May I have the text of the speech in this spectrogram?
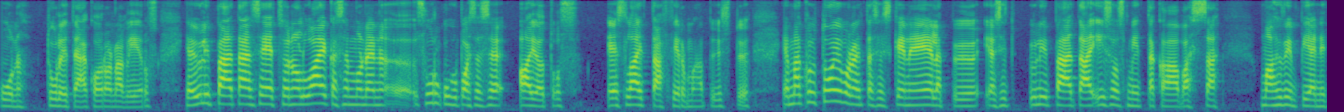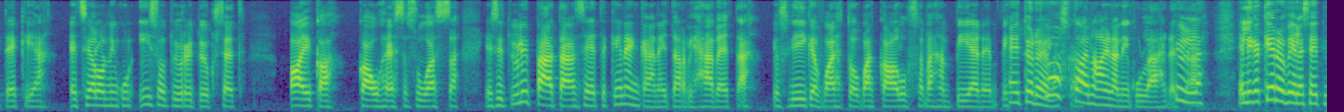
kun tuli tämä koronavirus. Ja ylipäätään se, että se on ollut aika semmoinen surkuhupassa se ajoitus, edes laittaa firmaa pystyyn. Ja mä kyllä toivon, että se skene elpyy ja sitten ylipäätään isossa mittakaavassa mä oon hyvin pieni tekijä. Että siellä on niin kuin isot yritykset aika kauheassa suossa. Ja sitten ylipäätään se, että kenenkään ei tarvi hävetä, jos liikevaihto on vaikka alussa vähän pienempi. Ei todellakaan. Jostain aina niin kuin lähdetään. Kyllä. Eli kerro vielä se, että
